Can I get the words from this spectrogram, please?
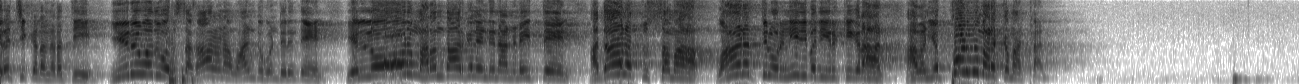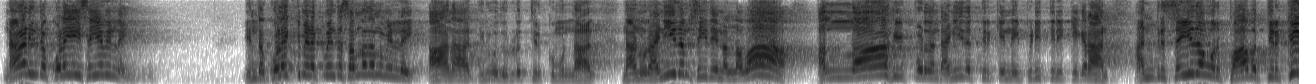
இறைச்சி கடை நடத்தி இருபது வருஷ காலம் நான் வாழ்ந்து கொண்டிருந்தேன். எல்லோரும் மறந்தார்கள் என்று நான் நினைத்தேன். அதான துஸ்ஸமா வானத்தில் ஒரு நீதிபதி இருக்கிறான். அவன் எப்பொழுதும் மறக்க மாட்டான். நான் இந்த கொலையை செய்யவில்லை. இந்த கொலைக்கும் எனக்கும் எந்த சம்மதமும் இல்லை. ஆனால் இருபது வருடத்திற்கு முன்னால் நான் ஒரு அநீதம் செய்தேன் அல்லவா? அல்லாஹ் இப்பொழுது அந்த அநீதத்திற்கு என்னை பிடித்திருக்கிறான். அன்று செய்த ஒரு பாவத்திற்கு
